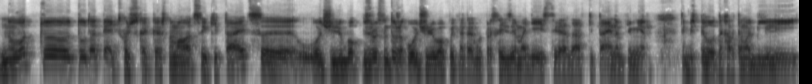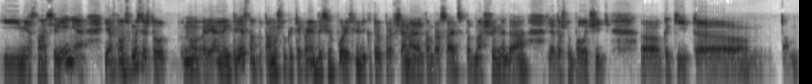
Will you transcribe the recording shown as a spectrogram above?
Ну вот э, тут опять хочется сказать, конечно, молодцы китайцы. Очень любопытно, взрослым тоже очень любопытно, как будет происходить взаимодействие да, в Китае, например, беспилотных автомобилей и местного населения. Я в том смысле, что ну, реально интересно, потому что, как я понимаю, до сих пор есть люди, которые профессионально там бросаются под машины, да, для того, чтобы получить э, какие-то э, там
